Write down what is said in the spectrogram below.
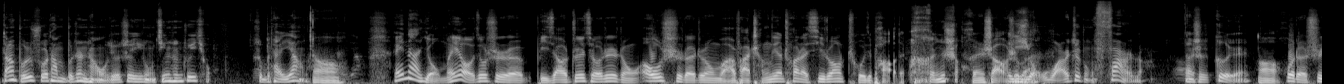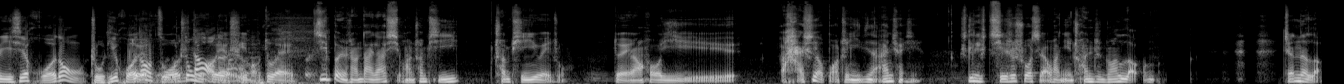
当然不是说他们不正常，我觉得是一种精神追求，是不太一样的。哦，哎，那有没有就是比较追求这种欧式的这种玩法，成天穿着西装出去跑的？很少很少是有？玩这种范儿的，但是个人哦，或者是一些活动、主题活动对组织活动会有到的时候，对，基本上大家喜欢穿皮衣，穿皮衣为主，对，然后以还是要保证一定的安全性。其其实说实在话，你穿正装冷，真的冷，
